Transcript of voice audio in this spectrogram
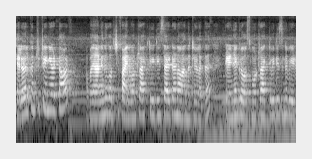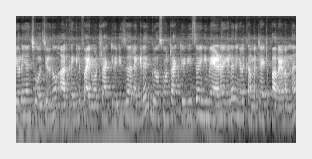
Hello welcome to Trinio tone അപ്പോൾ ഞാനിന്ന് കുറച്ച് ഫൈൻ മോട്ടർ ആക്ടിവിറ്റീസ് ആയിട്ടാണ് വന്നിട്ടുള്ളത്. കഴിഞ്ഞ ഗ്രോസ് മോട്ടർ ആക്ടിവിറ്റീസിന്റെ വീഡിയോയിൽ ഞാൻ ചോദിച്ചിരുന്നു ആർക്കെങ്കിലും ഫൈൻ മോട്ടർ ആക്ടിവിറ്റീസോ അല്ലെങ്കിൽ ഗ്രോസ് മോട്ടർ ആക്ടിവിറ്റീസോ ഇനി വേണമെങ്കിൽ നിങ്ങൾ കമന്റ് ആയിട്ട് പറയണം എന്ന്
